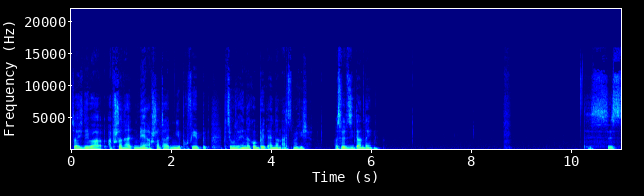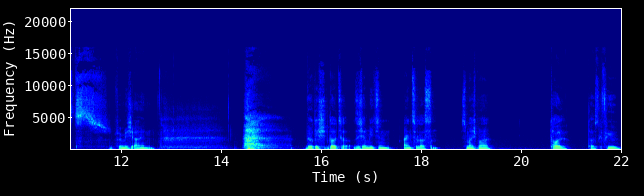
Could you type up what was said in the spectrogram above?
Soll ich lieber Abstand halten, mehr Abstand halten, ihr Profil bzw. Hintergrundbild ändern, alles mögliche? Was würde sie dann denken? Das ist für mich ein wirklich Leute sich ein Mädchen einzulassen. Ist manchmal toll, tolles Gefühl.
